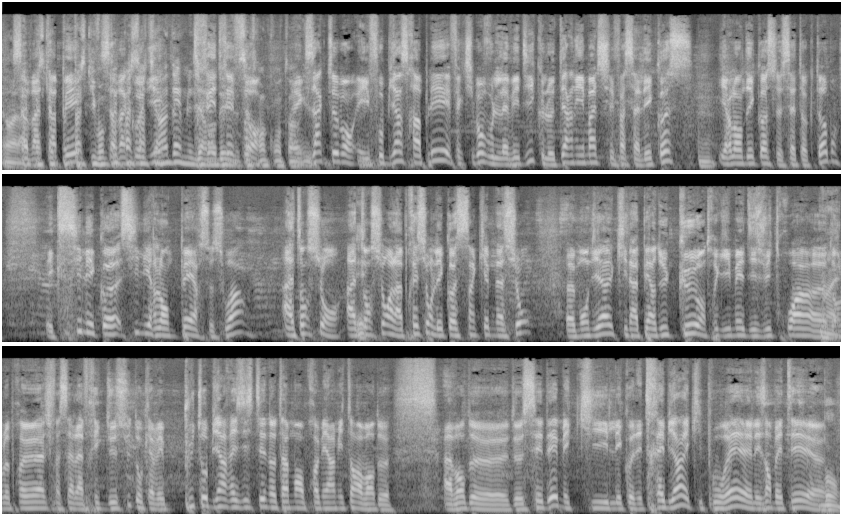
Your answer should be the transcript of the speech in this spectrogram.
Ouais. Ça va Parce taper, parce qu'ils vont ça va cogner indemnes, les très très fort. rend compte, hein. Exactement. Et il faut bien se rappeler, effectivement, vous l'avez dit, que le dernier match c'est face à l'Écosse, Mm. Irlande-Écosse le 7 octobre, et que si l'Éco- si l'Irlande perd ce soir. Attention, attention à la pression. L'Écosse, cinquième nation euh, mondiale, qui n'a perdu que entre guillemets 18-3 euh, Ouais. dans le premier match face à l'Afrique du Sud, donc avait plutôt bien résisté, notamment en première mi-temps avant de, avant de, de céder, mais qui les connaît très bien et qui pourrait les embêter euh, Bon.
